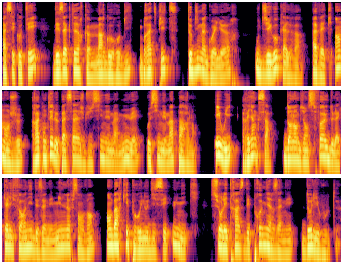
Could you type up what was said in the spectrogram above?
À ses côtés, des acteurs comme Margot Robbie, Brad Pitt, Toby Maguire ou Diego Calva, avec un enjeu, raconter le passage du cinéma muet au cinéma parlant. Et oui, rien que ça, dans l'ambiance folle de la Californie des années 1920, embarqué pour une odyssée unique sur les traces des premières années d'Hollywood.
